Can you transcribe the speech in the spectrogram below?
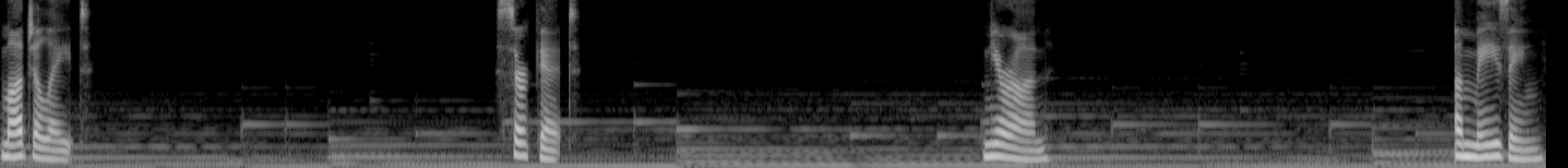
Modulate Circuit. Neuron. Amazing.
